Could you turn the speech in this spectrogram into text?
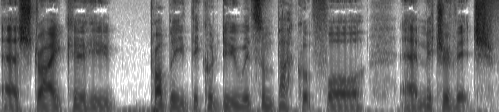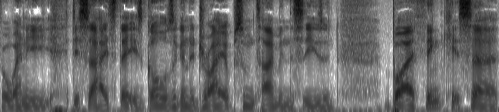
uh, striker who probably they could do with some backup for uh, Mitrovic for when he decides that his goals are going to dry up sometime in the season. But I think it's a.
